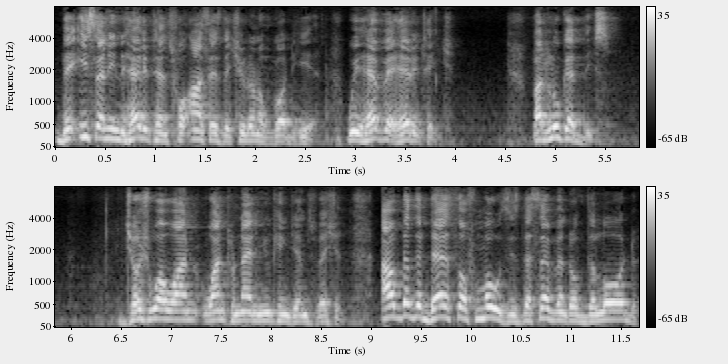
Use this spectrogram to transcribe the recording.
there is an inheritance for us as the children of God here. We have a heritage. But look at this. Joshua 1 1 to 9, New King James Version. After the death of Moses, the servant of the Lord,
